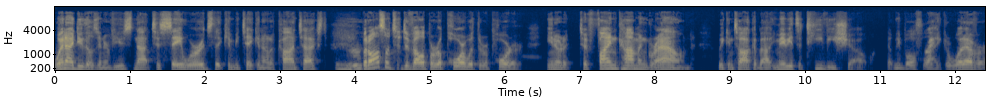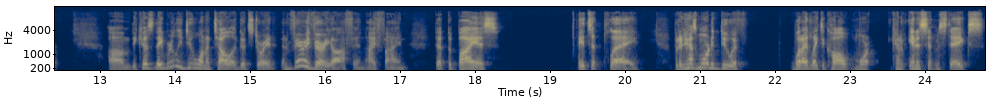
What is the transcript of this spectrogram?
when I do those interviews, not to say words that can be taken out of context, Mm-hmm. but also to develop a rapport with the reporter. You know, to, to find common ground. We can talk about maybe it's a TV show that we both like or whatever. Um, because they really do want to tell a good story. And very, very often I find that the bias, it's at play, but it has more to do with what I'd like to call more kind of innocent mistakes.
